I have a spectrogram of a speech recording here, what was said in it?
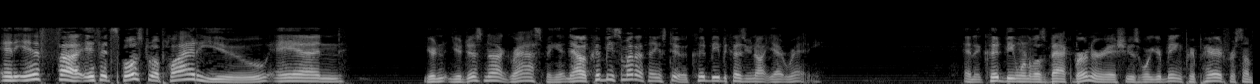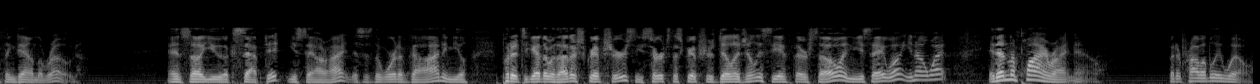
And if uh, if it's supposed to apply to you and you're you're just not grasping it, now it could be some other things too. It could be because you're not yet ready, and it could be one of those back burner issues where you're being prepared for something down the road. And so you accept it. You say, all right, this is the Word of God. And you'll put it together with other Scriptures. You search the Scriptures diligently, see if they're so. And you say, well, you know what? It doesn't apply right now. But it probably will.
